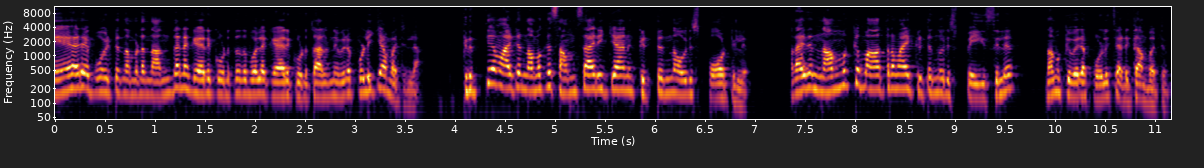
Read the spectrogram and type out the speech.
നേരെ പോയിട്ട് നമ്മുടെ നന്ദന കയറി കൊടുത്തതുപോലെ കയറി കൊടുത്താലൊന്നും ഇവരെ പൊളിക്കാൻ പറ്റില്ല. കൃത്യമായിട്ട് നമുക്ക് സംസാരിക്കാൻ കിട്ടുന്ന ഒരു സ്പോട്ടിൽ അതായത് നമുക്ക് മാത്രമായി കിട്ടുന്ന ഒരു സ്പേസിൽ നമുക്ക് ഇവരെ പൊളിച്ചെടുക്കാൻ പറ്റും.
